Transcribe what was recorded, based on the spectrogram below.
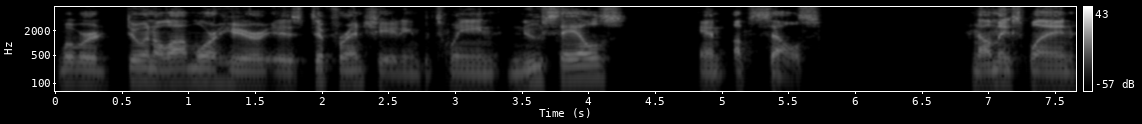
what we're doing a lot more here is differentiating between new sales and upsells. Now, let me explain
